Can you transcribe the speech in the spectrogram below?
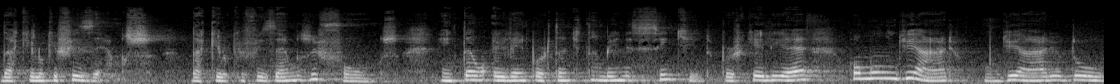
daquilo que fizemos daquilo que fizemos e fomos. Então, ele é importante também nesse sentido, porque ele é como um diário, um diário do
